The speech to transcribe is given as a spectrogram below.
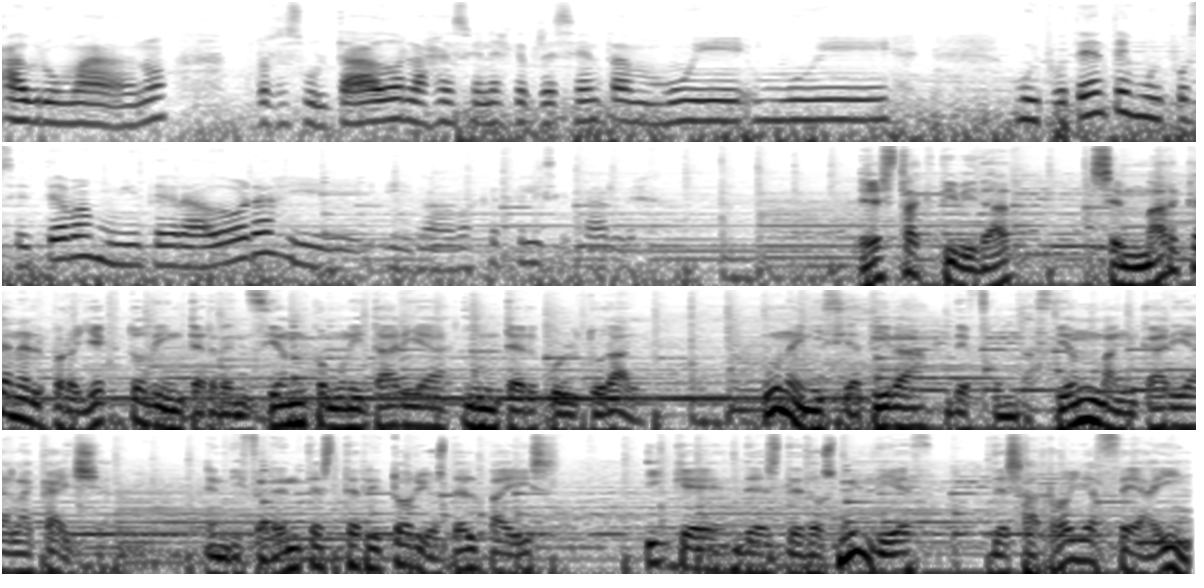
abrumada, ¿no? Los resultados, las acciones que presentan muy, muy, muy potentes, muy positivas, muy integradoras y, y nada más que felicitarles. Esta actividad se enmarca en el proyecto de intervención comunitaria intercultural, una iniciativa de Fundación Bancaria La Caixa, en diferentes territorios del país y que desde 2010 desarrolla CEAIN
